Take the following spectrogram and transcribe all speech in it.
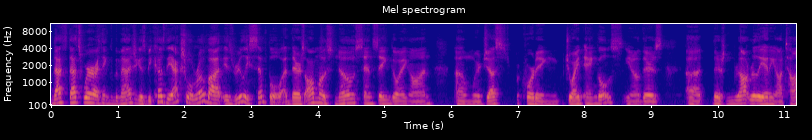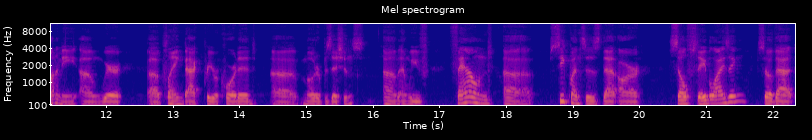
that's that's where I think the magic is because the actual robot is really simple and there's almost no sensing going on. Um, we're just recording joint angles. You know, there's uh, there's not really any autonomy. Um, we're uh, playing back pre-recorded uh, motor positions, um, and we've found uh, sequences that are self-stabilizing, so that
